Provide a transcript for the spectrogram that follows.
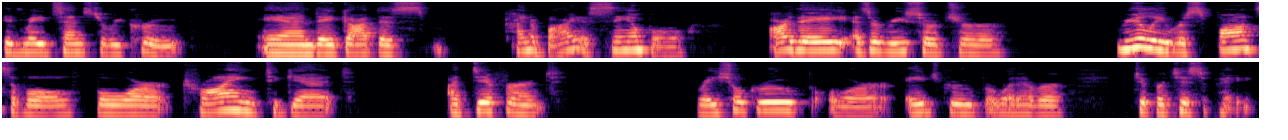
it made sense to recruit and they got this kind of biased sample, are they, as a researcher, really responsible for trying to get a different racial group or age group or whatever to participate?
